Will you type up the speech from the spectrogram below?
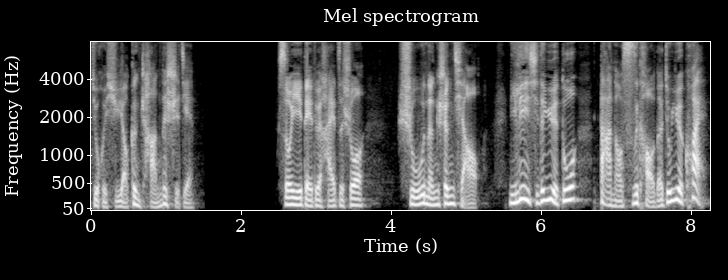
就会需要更长的时间。所以得对孩子说：“熟能生巧，你练习的越多，大脑思考的就越快。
